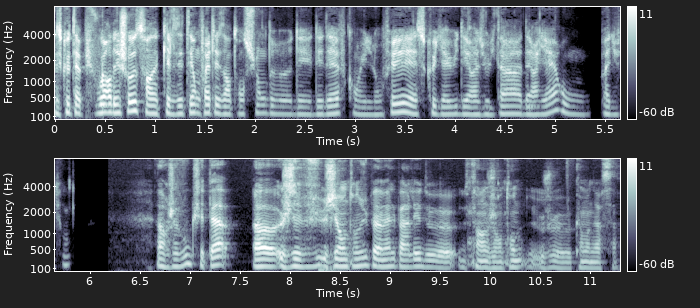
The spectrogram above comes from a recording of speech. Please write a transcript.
est-ce que tu as pu voir des choses? Enfin, quelles étaient en fait les intentions des, devs quand ils l'ont fait? Est-ce qu'il y a eu des résultats derrière ou pas du tout? Alors j'avoue que j'ai pas, euh, j'ai vu, j'ai entendu pas mal parler de, enfin j'entends, je, comment dire ça?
